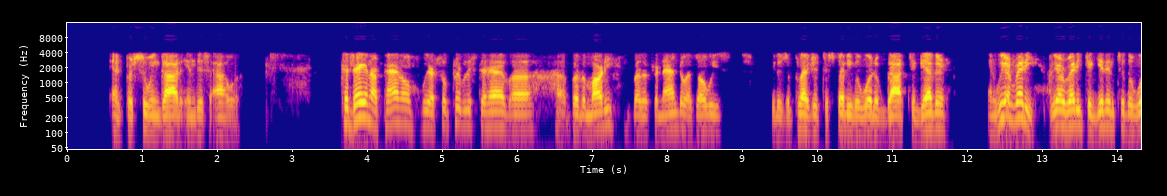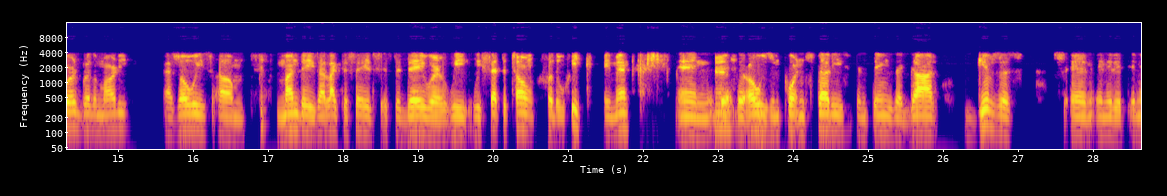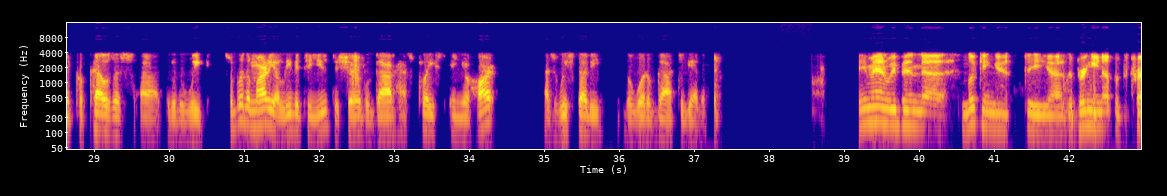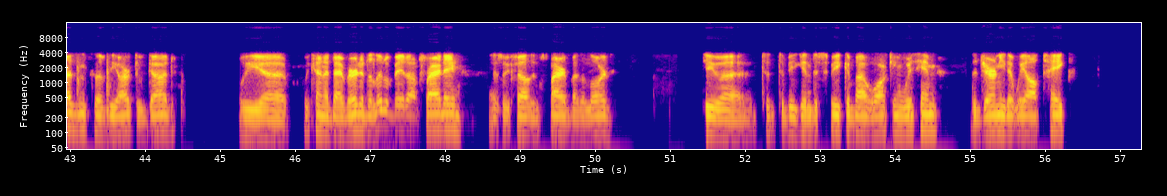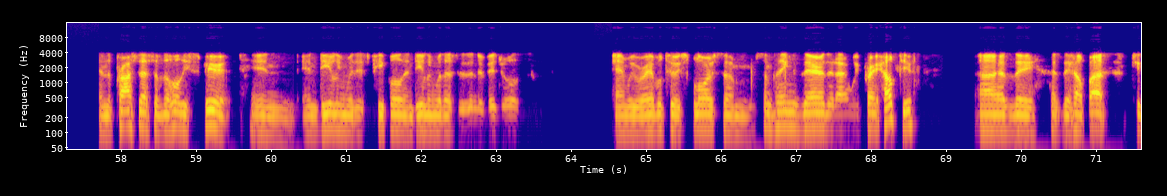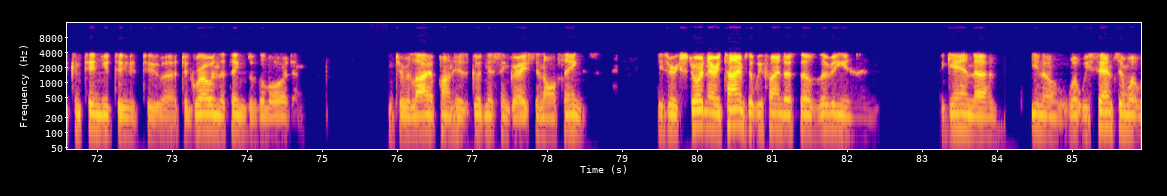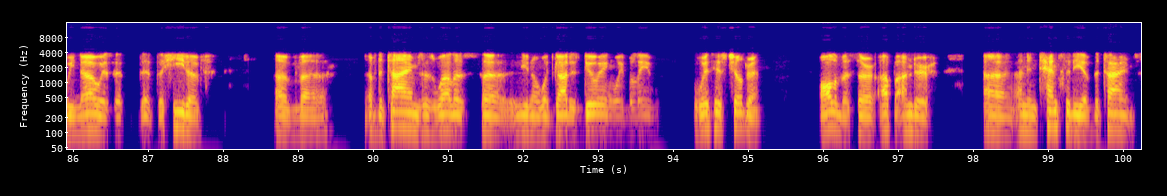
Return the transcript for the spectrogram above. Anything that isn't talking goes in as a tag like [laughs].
and pursuing God in this hour. Today in our panel, we are so privileged to have uh, uh, Brother Marty, Brother Fernando. As always, it is a pleasure to study the Word of God together. And we are ready. We are ready to get into the Word, Brother Marty. As always, um, Mondays, I like to say it's, it's the day where we, we set the tone for the week. Amen. And they're, they're always important studies and things that God gives us and and it and it propels us uh, through the week. So, Brother Marty, I'll leave it to you to share what God has placed in your heart as we study the Word of God together. Amen. We've been uh, looking at the uh, the bringing up of the presence of the Ark of God. We uh, we kind of diverted a little bit on Friday as we felt inspired by the Lord to uh, to to begin to speak about walking with Him, the journey that we all take and the process of the Holy Spirit in in dealing with His people and dealing with us as individuals. And we were able to explore some some things there that I, we pray helped you uh, as they as they help us to continue to to uh, to grow in the things of the Lord and, to rely upon His goodness and grace in all things. These are extraordinary times that we find ourselves living in. And again, uh, you know what we sense and what we know is that that the heat of of uh, of the times as well as uh, you know what God is doing, we believe with His children. All of us are up under uh, an intensity of the times.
